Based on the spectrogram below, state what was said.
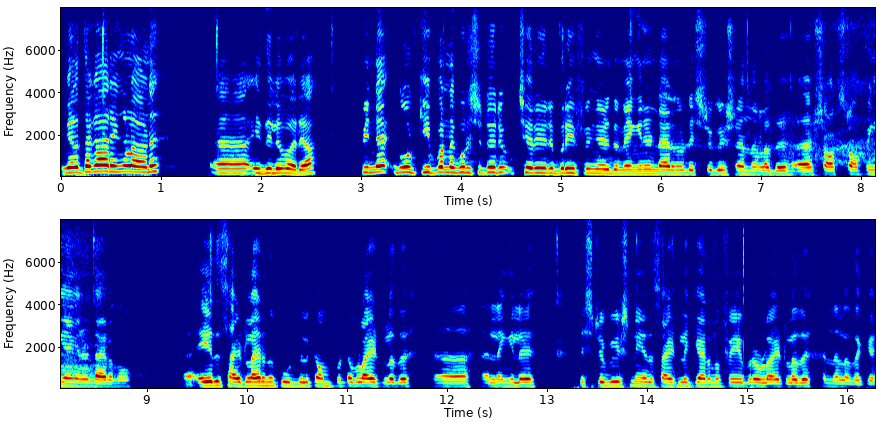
ഇങ്ങനത്തെ കാര്യങ്ങളാണ് ഇതിൽ വരിക പിന്നെ ഗോൾ കീപ്പറിനെ കുറിച്ചിട്ട് ഒരു ചെറിയൊരു ബ്രീഫിംഗ് എഴുതും. എങ്ങനെ ഉണ്ടായിരുന്നു ഡിസ്ട്രിബ്യൂഷൻ എന്നുള്ളത് ഷോർട്ട് സ്റ്റോപ്പിംഗ് എങ്ങനെ ഉണ്ടായിരുന്നു ഏത് സൈഡിലായിരുന്നു കൂടുതൽ കംഫർട്ടബിൾ ആയിട്ടുള്ളത്? അല്ലെങ്കിൽ ഡിസ്ട്രിബ്യൂഷൻ ഏത് സൈഡിലേക്കായിരുന്നു ഫേവറബിൾ ആയിട്ടുള്ളത് എന്നുള്ളതൊക്കെ.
